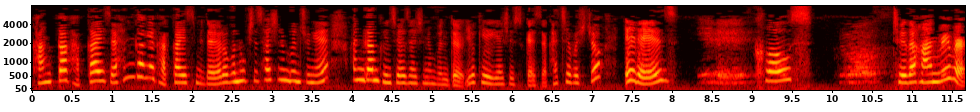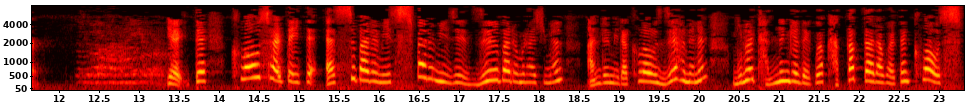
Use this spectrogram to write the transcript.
강가 가까이 있어요. 한강에 가까이 있습니다. 여러분 혹시 사시는 분 중에 한강 근처에 사시는 분들 이렇게 얘기하실 수가 있어요. 같이 해보시죠. It is, close, to the Han River. 예, 이때 close 할 때 이때 s 발음이 s 발음이지 z 발음을 하시면 안 됩니다. close 하면은 문을 닫는 게 되고요. 가깝다라고 할 땐 close,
